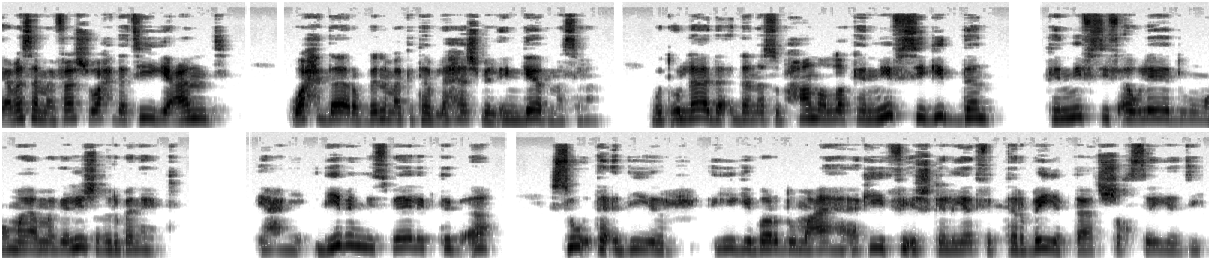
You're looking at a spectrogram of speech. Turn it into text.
يعني مثلا ما ينفعش واحدة تيجي عند واحدة ربنا ما كتب لهاش بالإنجاب مثلا وتقول لها ده, ده أنا سبحان الله كان نفسي جدا كان نفسي في أولاد وما ما جاليش غير بنات. يعني دي بالنسبة لي بتبقى سوء تقدير يجي برضو معاها أكيد في إشكاليات في التربية بتاعت الشخصية دي.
